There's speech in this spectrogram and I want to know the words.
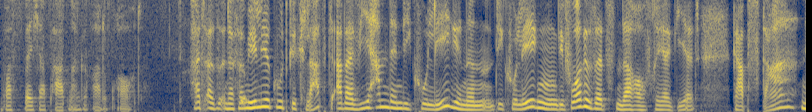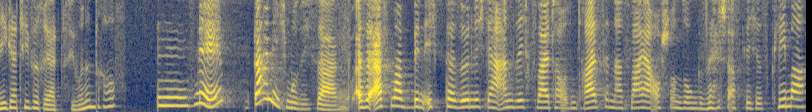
was welcher Partner gerade braucht. Hat also in der Familie gut geklappt, aber wie haben denn die Kolleginnen, die Kollegen, die Vorgesetzten darauf reagiert? Gab es da negative Reaktionen drauf? Mm, nee, gar nicht, muss ich sagen. Also erstmal bin ich persönlich der Ansicht 2013, das war ja auch schon so ein gesellschaftliches Klima,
